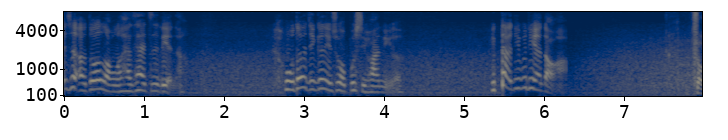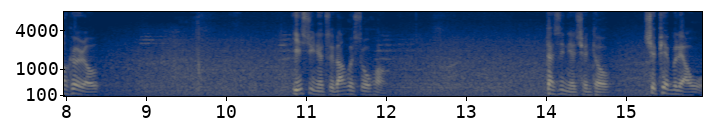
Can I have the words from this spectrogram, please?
底是耳朵聋了还是太自恋啊？我都已经跟你说我不喜欢你了，你到底听不听得懂啊？赵克柔，也许你的嘴巴会说谎，但是你的拳头却骗不了我。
